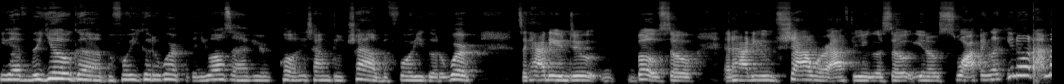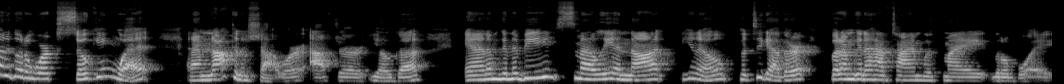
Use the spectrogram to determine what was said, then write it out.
you have the yoga before you go to work, but then you also have your quality time with your child before you go to work. It's like, how do you do both? So, and how do you shower after you go? So, you know, swapping, like, you know what, I'm to go to work soaking wet and I'm not to shower after yoga and I'm to be smelly and not, you know, put together, but I'm to have time with my little boy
